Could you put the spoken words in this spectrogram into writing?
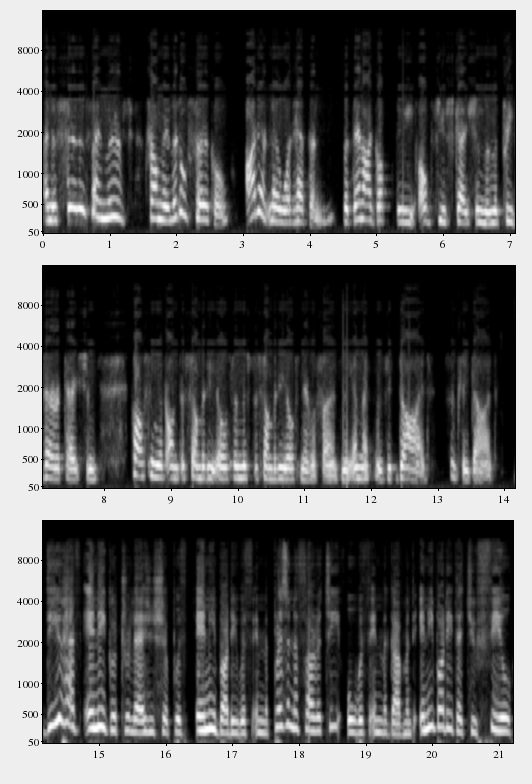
And as soon as they moved from their little circle I don't know what happened, but then I got the obfuscation and the prevarication, passing it on to somebody else, and Mr. Somebody else never phoned me, and that was it. Died, simply died. Do you have any good relationship with anybody within the prison authority or within the government? Anybody that you feel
